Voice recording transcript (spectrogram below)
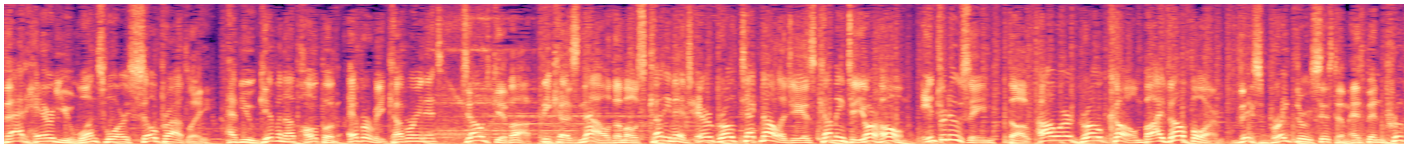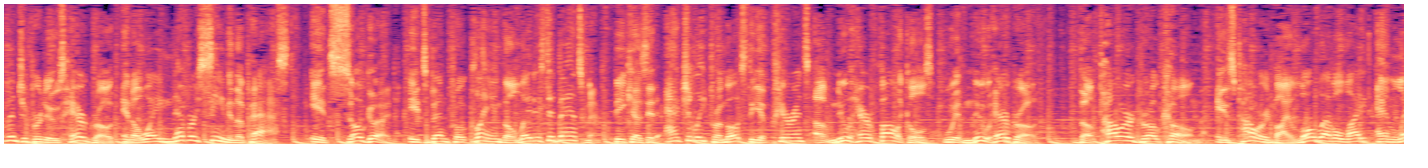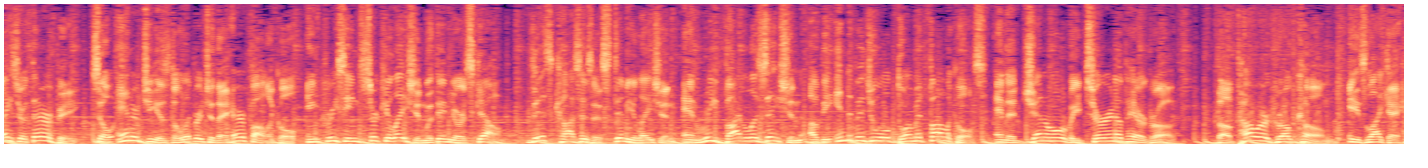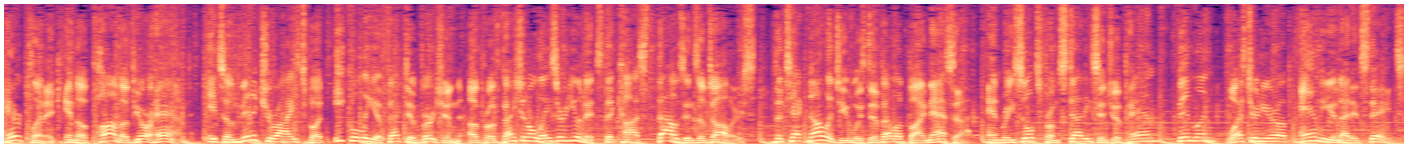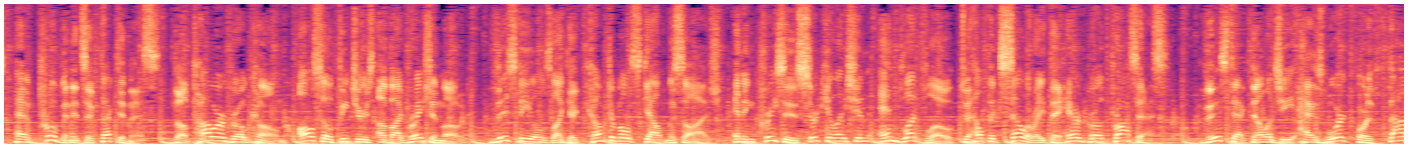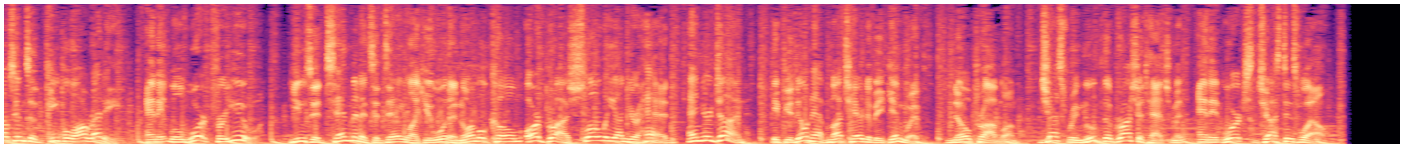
That hair you once wore so proudly, have you given up hope of ever recovering it? Don't give up because now the most cutting edge hair growth technology is coming to your home. Introducing the Power Grow Comb by Velform. This breakthrough system has been proven to produce hair growth in a way never seen in the past. It's so good, it's been proclaimed the latest advancement because it actually promotes the appearance of new hair follicles with new hair growth. The Power Grow Comb is powered by low-level light and laser therapy, so energy is delivered to the hair follicle, increasing circulation within your scalp. This causes a stimulation and revitalization of the individual dormant follicles and a general return of hair growth. The Power Grow Comb is like a hair clinic in the palm of your hand. It's a miniaturized but equally effective version of professional laser units that cost thousands of dollars. The technology was developed by NASA and results from studies in Japan, Finland, Western Europe, and the United States have proven its effectiveness. The Power Grow Comb also features a vibration mode. This feels like a comfortable scalp massage and increases circulation and blood flow to help accelerate the hair growth process. This technology has worked for thousands of people already, and it will work for you. Use it 10 minutes a day like you would a normal comb or brush slowly on your head, and you're done. If you don't have much hair to begin with, no problem. Just remove the brush attachment and it works just as well.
